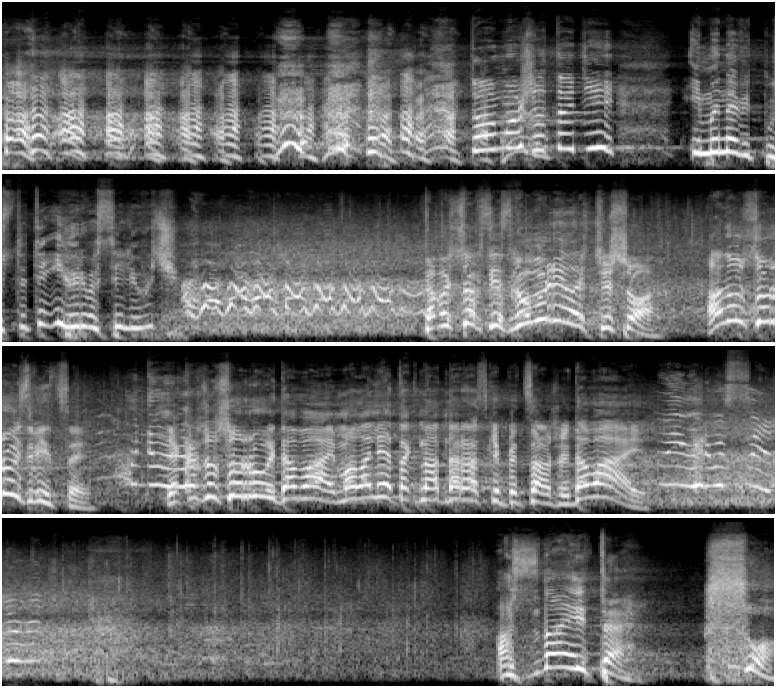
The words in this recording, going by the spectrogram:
То може тоді і мене відпустите, Ігор Васильович. Та ви що, всі зговорились чи що? А ну шуруй звідси. Я кажу, шуруй, давай, малолеток на одноразки підсаджуй, давай. Ігор Васильович. А знаєте що?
